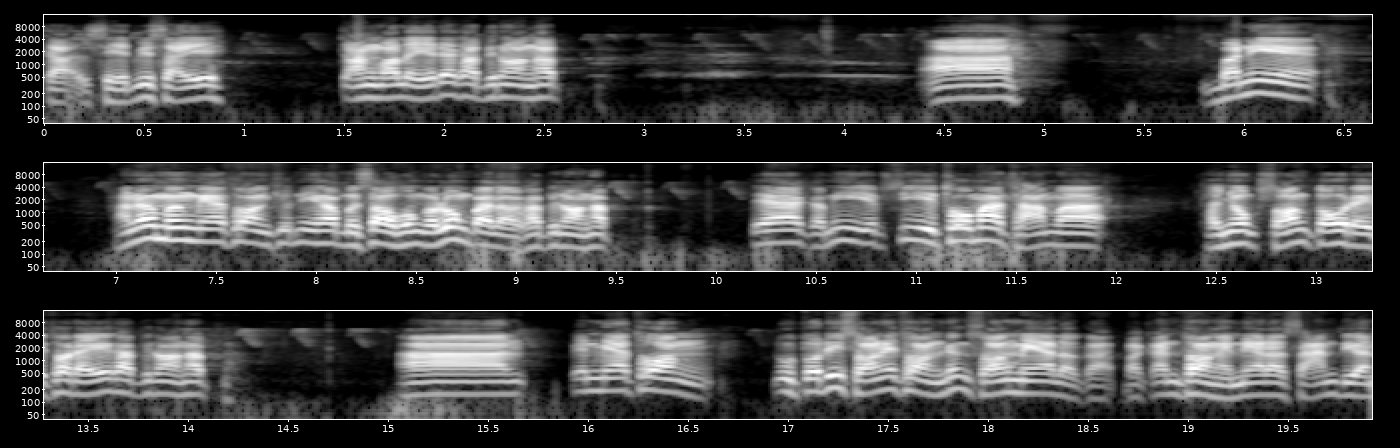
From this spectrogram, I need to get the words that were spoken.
เกษตรวิสัย จังหวัดเลยได้ครับพี่น้องครับอ่าบันนี้หันแล้วเมืองแม่ทองชุดนี้ครับเมื่อเช้าผมก็ลงไปแล้วครับพี่น้องครับ แต่ก็มีเอฟซีโทรมาถามว่าถ้ายกสองโตได้เท่าไหร่ครับพี่น้องครับอ่าเป็นแม่ทองลูกตัวที่สองในทองทั้งสองแม่แล้วก็ประกันทองให้แม่ละสามเดือน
